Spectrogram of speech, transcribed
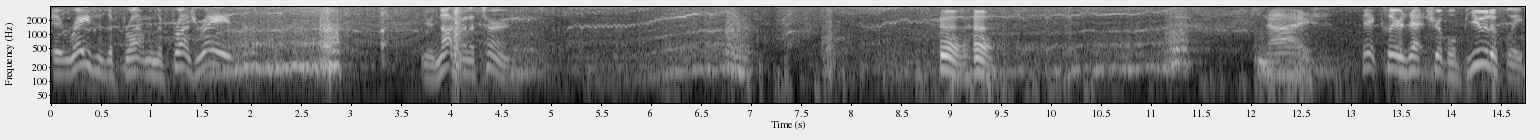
it raises the front. When the front's raised, you're not gonna turn. nice. It clears that triple beautifully.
